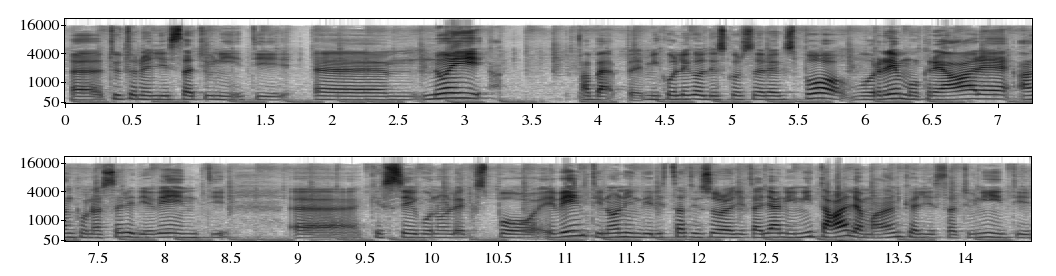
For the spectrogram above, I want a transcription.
eh, tutto negli Stati Uniti. Eh, noi vabbè, mi collego al discorso dell'Expo, vorremmo creare anche una serie di eventi eh, che seguono l'Expo, eventi non indirizzati solo agli italiani in Italia ma anche agli Stati Uniti.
